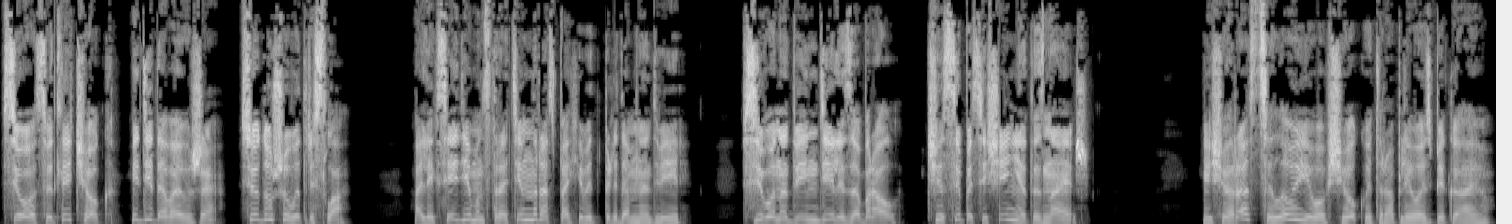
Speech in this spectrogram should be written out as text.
«Все, светлячок, иди давай уже. Всю душу вытрясла». Алексей демонстративно распахивает передо мной дверь. «Всего на две недели забрал. Часы посещения ты знаешь». Еще раз целую его в щеку и торопливо избегаю.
